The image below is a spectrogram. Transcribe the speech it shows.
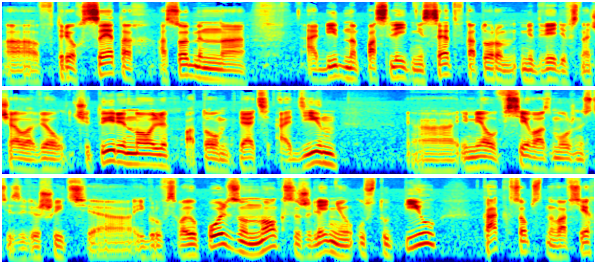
а, в трех сетах. Особенно обидно последний сет, в котором Медведев сначала вел 4-0, потом 5-1 э, имел все возможности завершить э, игру в свою пользу, но, к сожалению, уступил, как, собственно, во всех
